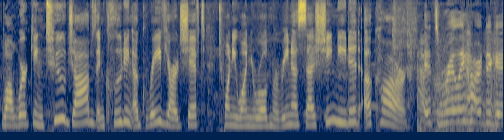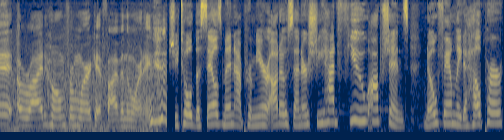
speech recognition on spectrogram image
While working two jobs, including a graveyard shift, 21 year old Marena says she needed a car. It's really hard to get a ride home from work at 5 in the morning. She told the salesman at Premier Auto Center she had few options, no family to help her,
